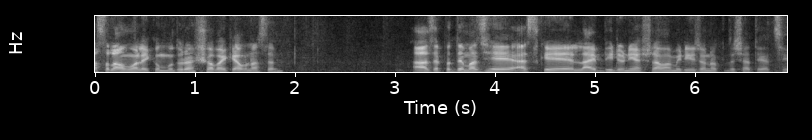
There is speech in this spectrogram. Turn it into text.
আসসালামু আলাইকুম বন্ধুরা, সবাই কেমন আছেন? আজ আপনাদের মাঝে আজকে লাইভ ভিডিও নিয়ে আসলাম, আমি রিজন আপনাদের সাথে আছি।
